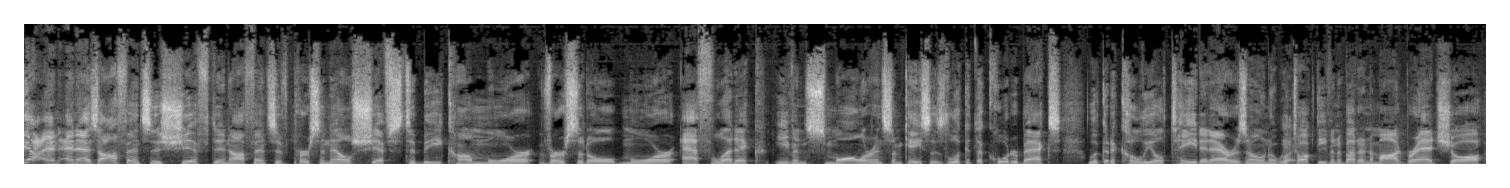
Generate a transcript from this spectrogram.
Yeah, and, and as offenses shift and offensive personnel shifts to become more versatile, more athletic, even smaller in some cases, look at the quarterbacks. Look at a Khalil Tate at Arizona. We right. talked even about an Ahmad Bradshaw,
